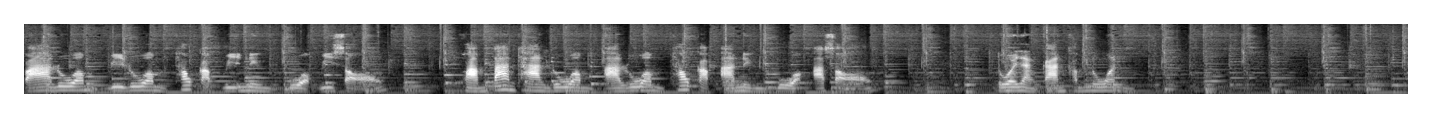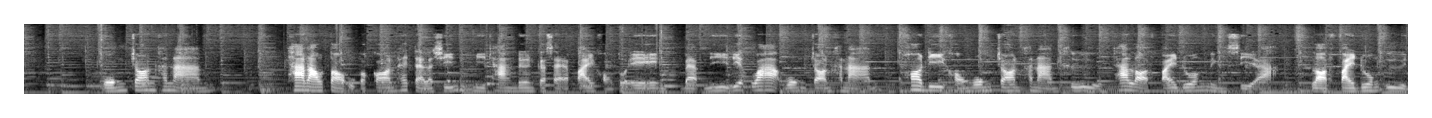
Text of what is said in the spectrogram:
ฟ้ารวม V รวม เท่ากับ V1 บวก V2 ความต้านทานรวม R รวม เท่ากับ R1 บวก R2 ตัวอย่างการคำนวณ วงจรขนาน ถ้าเราต่ออุปกรณ์ให้แต่ละชิ้นมีทางเดินกระแสไฟของตัวเอง แบบนี้เรียกว่าวงจรขนาน ข้อดีของวงจรขนานคือ ถ้าหลอดไฟดวงหนึ่งเสีย หลอดไฟดวงอื่น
